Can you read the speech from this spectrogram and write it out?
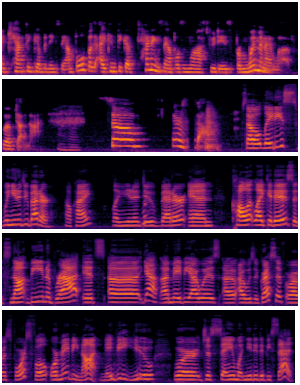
I can't think of an example, but I can think of 10 examples in the last few days from women I love who have done that. Mm-hmm. So there's that. So, ladies, we need to do better, okay? We need to do better and call it like it is. It's not being a brat. It's uh yeah, uh, maybe I was uh, I was aggressive or I was forceful or maybe not. Maybe you were just saying what needed to be said.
